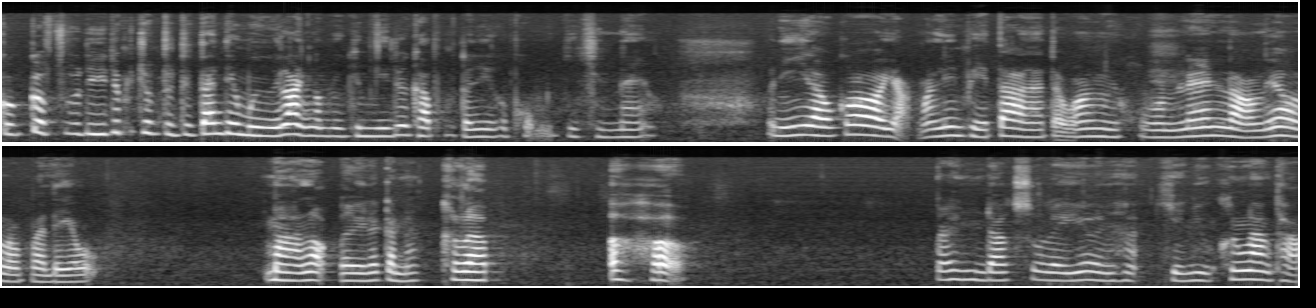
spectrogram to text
ก็กสวัสดีท่านผู้ชมทุกท่านที่มือลั่นกับดูคลิปนี้ด้วยครับผมตอนนี้กับผมกินชินแนววันนี้เราก็อยากมาเล่นเพตานะ แต่ว่ามีคนเล่นเราเลี้ยวเราไปแล้ว มาหลอกเลยแล้วกันนะครับอ่าฮะเป็นดักโซเลเยอร์นะฮะ เขียนอยู่ข้างล่างเท้า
